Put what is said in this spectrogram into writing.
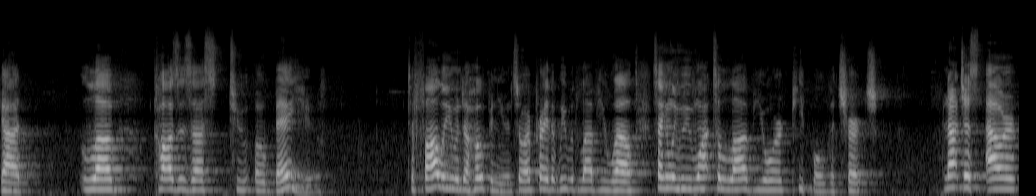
God, love causes us to obey you, to follow you, and to hope in you. And so I pray that we would love you well. Secondly, we want to love your people, the church. Not just our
